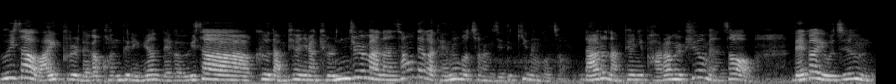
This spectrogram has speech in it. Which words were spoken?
의사 와이프를 내가 건드리면 내가 의사 그 남편이랑 견줄 만한 상대가 되는 것처럼 이제 느끼는 거죠. 나르 남편이 바람을 피우면서 내가 요즘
